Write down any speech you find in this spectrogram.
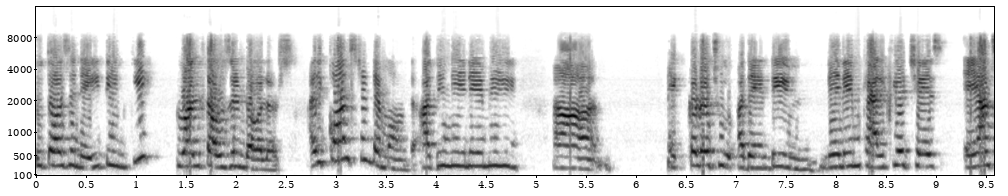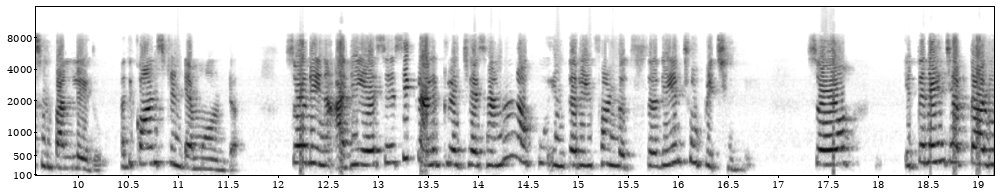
టూ థౌజండ్ ఎయిటీన్కి ట్వెల్వ్ థౌజండ్ డాలర్స్ అది కాన్స్టెంట్ అమౌంట్ అది నేనేమి ఎక్కడో చూ అదేంటి నేనేం క్యాలిక్యులేట్ చేసి వేయాల్సిన పని లేదు. అది కాన్స్టెంట్ అమౌంట్ సో నేను అది వేసేసి క్యాలిక్యులేట్ చేశాను. నాకు ఇంత రీఫండ్ వస్తుంది అని చూపించింది. సో ఇతను ఏం చెప్తాడు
